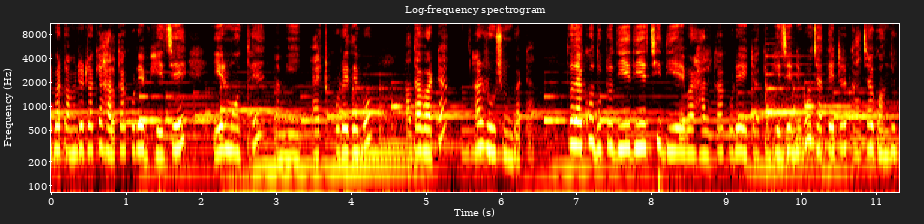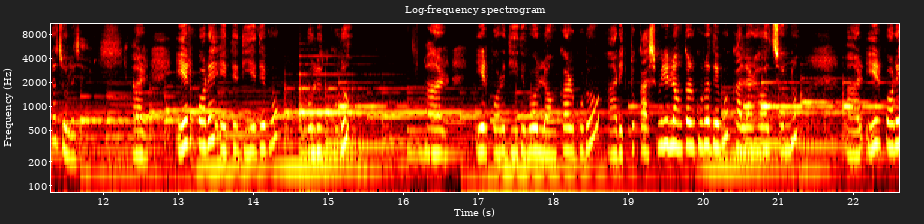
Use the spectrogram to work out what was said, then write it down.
এবার টমেটোটাকে হালকা করে ভেজে এর মধ্যে আমি অ্যাড করে দেব আদা বাটা আর রসুন বাটা। তো দেখো, দুটো দিয়ে দিয়েছি। দিয়ে এবার হালকা করে এটাকে ভেজে নেব যাতে এটার কাঁচা গন্ধটা চলে যায়। আর এরপরে এতে দিয়ে দেব হলুদ গুঁড়ো আর এরপরে দিয়ে দেবো লঙ্কার গুঁড়ো আর একটু কাশ্মীরি লঙ্কার গুঁড়ো দেবো কালার হওয়ার জন্য। আর এরপরে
